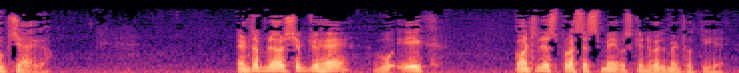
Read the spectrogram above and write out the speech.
رک جائے گا۔ انٹرپرینورشپ جو ہے، وہ ایک کنٹینیوس پروسیس میں اس کی ڈیولپمنٹ ہوتی ہے۔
